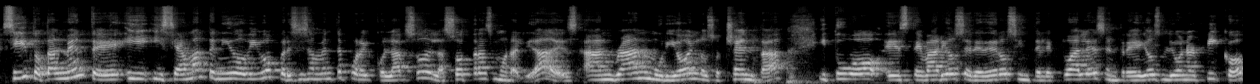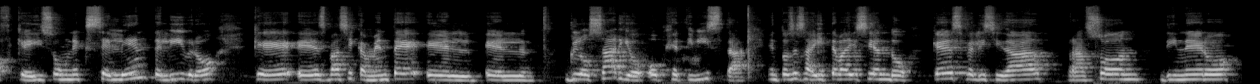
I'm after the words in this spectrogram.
Sí, totalmente. Y, se ha mantenido vivo precisamente por el colapso de las otras moralidades. Anne Rand murió en los 80 y tuvo este, varios herederos intelectuales, entre ellos Leonard Peikoff, que hizo un excelente libro que es básicamente el, el glosario objetivista. Entonces ahí te va diciendo qué es felicidad, razón, dinero,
